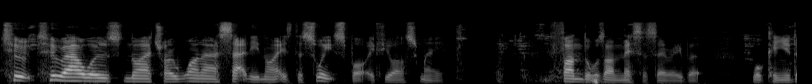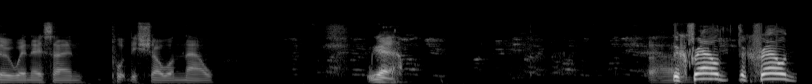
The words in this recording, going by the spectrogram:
Two two hours Nitro, one hour Saturday night is the sweet spot, if you ask me. Thunder was unnecessary, but what can you do when they're saying put this show on now? Yeah. Um, The crowd, the crowd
